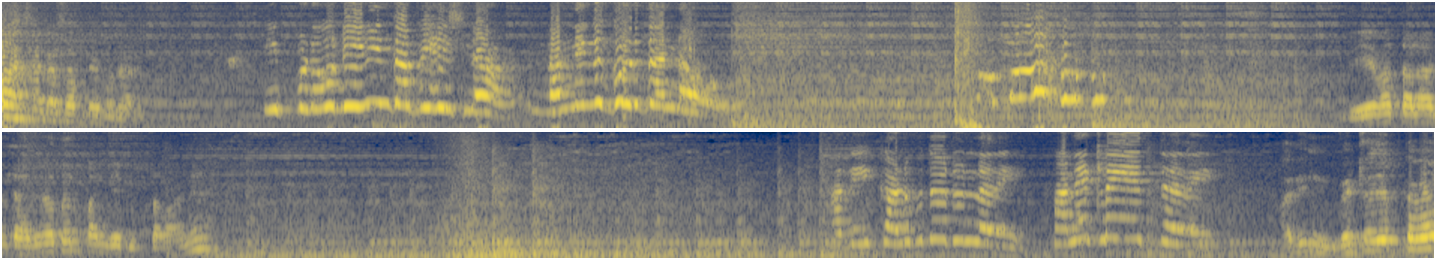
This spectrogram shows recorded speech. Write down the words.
బాగా చక్కగా సప్లై ఇప్పుడు నేను ఇంత చేసిన నన్ను ఎందుకు కొడుతున్నావు దేవత లాంటి అధినతో పని చేపిస్తావా అని? అది కడుపుతోటి ఉన్నది పని ఎట్లా చేస్తుంది అది నువ్వెట్లా చెప్తావే?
